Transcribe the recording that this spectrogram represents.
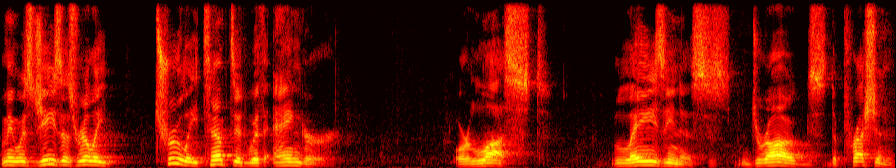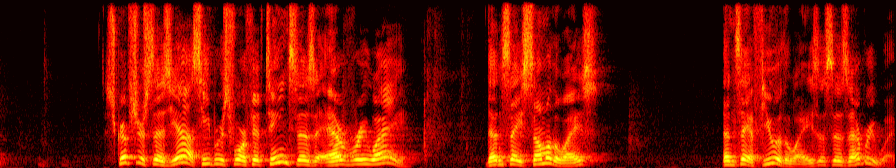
I mean, was Jesus really truly tempted with anger or lust, laziness, drugs, depression? Scripture says yes. Hebrews 4:15 says every way. Doesn't say some of the ways. Doesn't say a few of the ways. It says every way.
